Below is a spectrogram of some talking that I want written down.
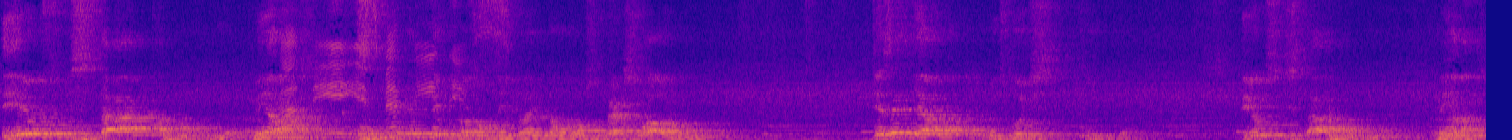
Deus está à procura. Amém, amados? Amém. Esse-me aqui, Sempre Nós vamos Deus. entrar então no nosso verso áureo de Ezequiel, capítulo 22, 30. Deus está. Amém, amados?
